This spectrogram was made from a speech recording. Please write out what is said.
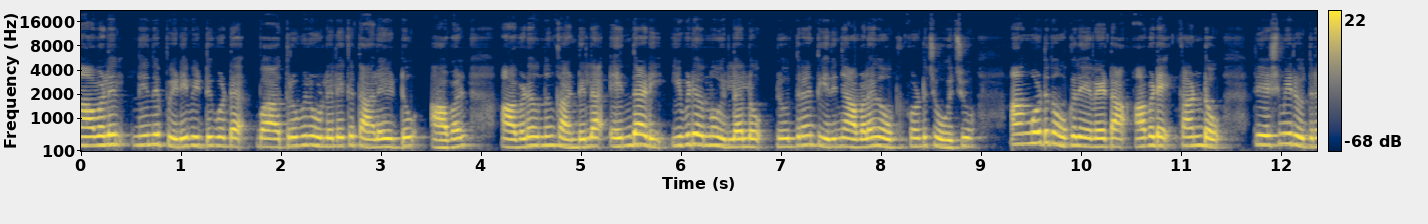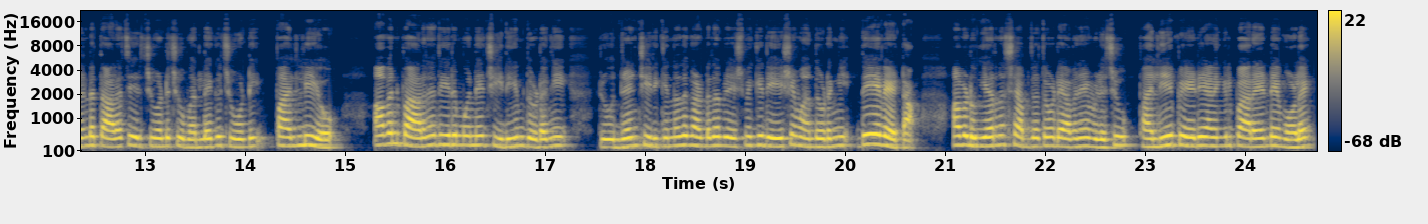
അവളിൽ നിന്ന് പിടിവിട്ടുകൊണ്ട് ബാത്റൂമിനുള്ളിലേക്ക് തലയിട്ടു അവൾ അവിടെ ഒന്നും കണ്ടില്ല. എന്താടി? ഇവിടെ ഒന്നും ഇല്ലല്ലോ. രുദ്രൻ തിരിഞ്ഞ് അവളെ നോക്കിക്കൊണ്ട് ചോദിച്ചു. അങ്ങോട്ട് നോക്ക് ദേവേട്ട. അവിടെ കണ്ടോ? രശ്മി രുദ്രന്റെ തല ചിരിച്ചുകൊണ്ട് ചുമരിലേക്ക് ചൂണ്ടി പല്ലിയോ? അവൻ പറഞ്ഞു തീരും മുന്നേ ചിരിയും തുടങ്ങി. രുദ്രൻ ചിരിക്കുന്നത് കണ്ടതും രശ്മിക്ക് ദേഷ്യം വന്നു തുടങ്ങി. ദേവേട്ട. അവൾ ഉയർന്ന ശബ്ദത്തോടെ അവനെ വിളിച്ചു. പല്ലിയെ പേടിയാണെങ്കിൽ പറയണ്ടേ മോളെ?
